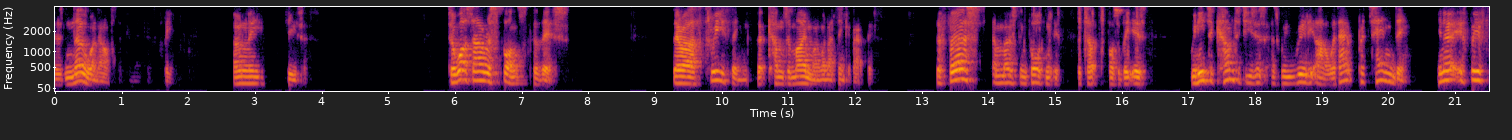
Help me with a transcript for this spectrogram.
There's no one else that can make us clean. Only Jesus. So, what's our response to this? There are three things that come to my mind when I think about this. The first and most important, possibly, is we need to come to Jesus as we really are without pretending. You know, if we've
